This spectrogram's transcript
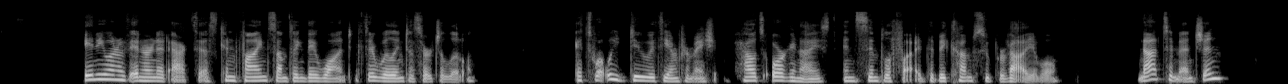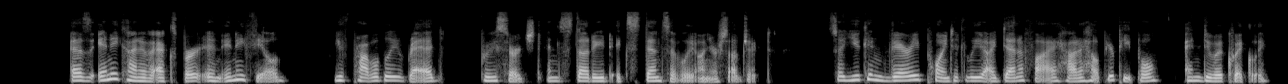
Anyone with internet access can find something they want if they're willing to search a little. It's what we do with the information, how it's organized and simplified that becomes super valuable. Not to mention, as any kind of expert in any field, you've probably read, researched, and studied extensively on your subject. So you can very pointedly identify how to help your people and do it quickly.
